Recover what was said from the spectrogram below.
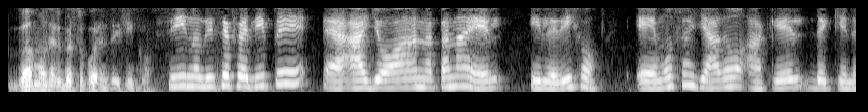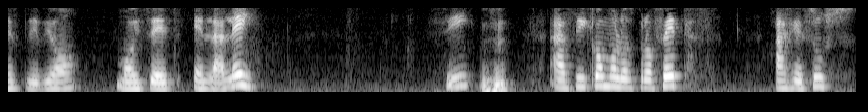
vamos al verso 45. Sí, nos dice Felipe, eh, halló a Natanael y le dijo, hemos hallado aquel de quien escribió Moisés en la ley. ¿Sí? Así como los profetas, a Jesús,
